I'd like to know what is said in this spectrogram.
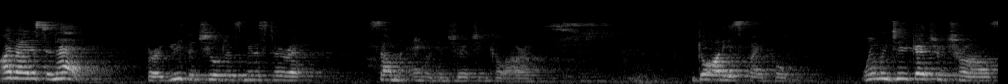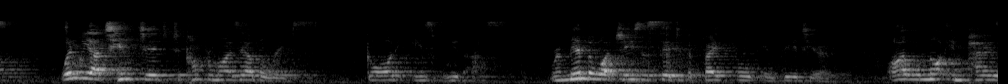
I noticed an ad for a youth and children's minister at some Anglican church in Killara. God is faithful. When we do go through trials, when we are tempted to compromise our beliefs, God is with us. Remember what Jesus said to the faithful in Thyatira I will not impose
